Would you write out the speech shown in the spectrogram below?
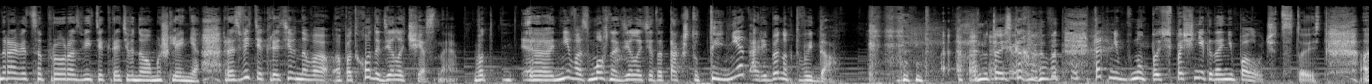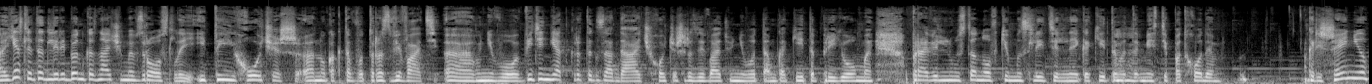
нравится про развитие креативного мышления. Развитие креативного подхода – дело честное. Вот э, невозможно делать это так, что ты нет, а ребенок твой да. Ну, то есть, как бы вот так не, ну, почти никогда не получится. То есть, а, если ты для ребенка значимый взрослый, и ты хочешь, а, ну, как-то вот развивать э, у него видение открытых задач, хочешь развивать у него там какие-то приемы, правильные установки мыслительные, какие-то в этом месте подходы к решению,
